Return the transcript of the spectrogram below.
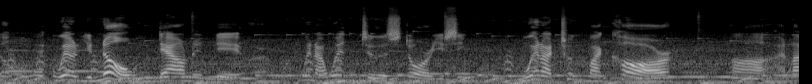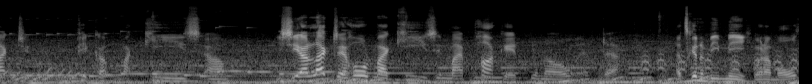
"Oh, well, you know, down in the when I went to the store, you see, when I took my car, uh, I like to pick up my keys. Um, you see, I like to hold my keys in my pocket, you know, and uh, that's gonna be me when I'm old.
